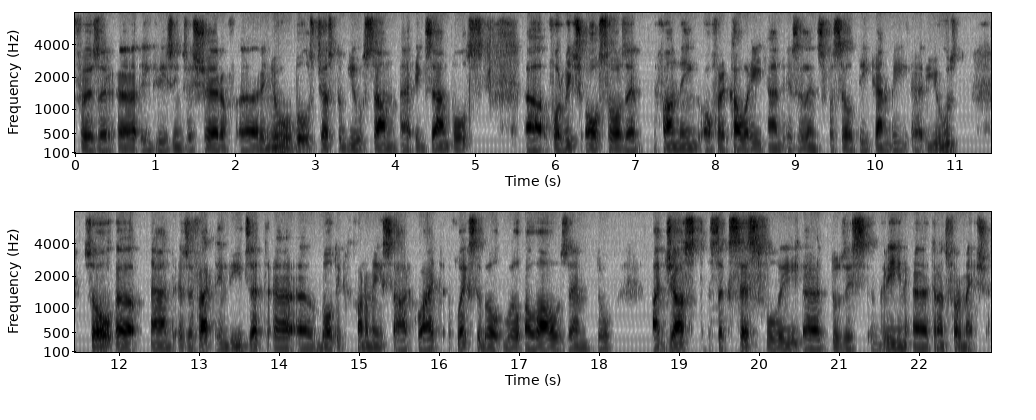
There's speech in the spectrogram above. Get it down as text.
further increasing the share of renewables, just to give some examples for which also the funding of recovery and resilience facility can be used. So, uh, and the fact indeed that uh, uh, Baltic economies are quite flexible will allow them to adjust successfully to this green transformation.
